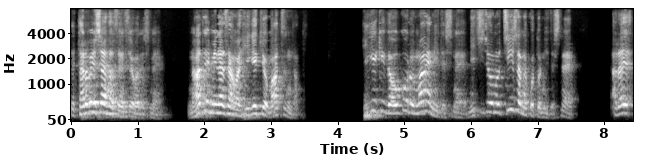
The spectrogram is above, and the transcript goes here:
でタルベ・シャーハ先生はですね、なぜ皆さんは悲劇を待つんだと。悲劇が起こる前にですね、日常の小さなことにですね、あれ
